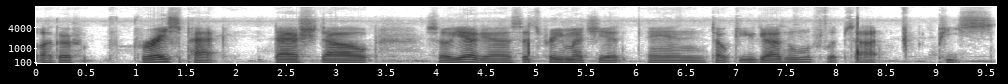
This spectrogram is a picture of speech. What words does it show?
like a Racepak dashed out. So yeah, guys, that's pretty much it. And talk to you guys on the flip side. Peace.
